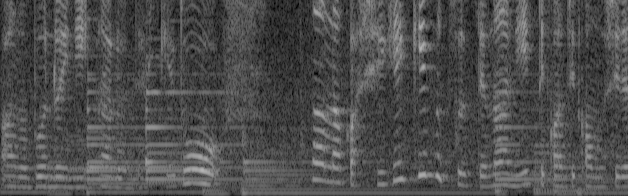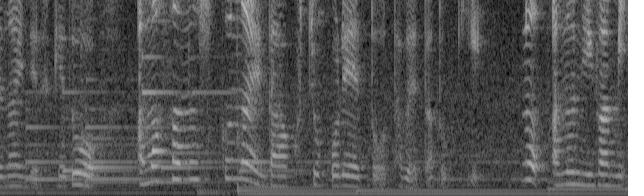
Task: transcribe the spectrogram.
あの分類になるんですけどまあなんか刺激物って何って感じかもしれないんですけど甘さの少ないダークチョコレートを食べた時のあの苦み、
